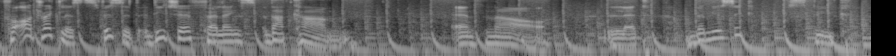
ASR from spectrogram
For our tracklists, visit djphalanx.com. And now, let the music speak.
